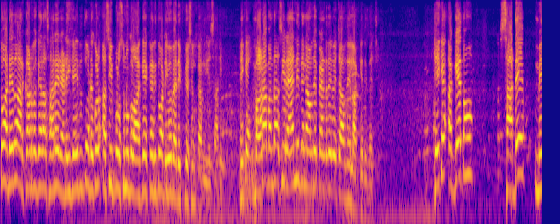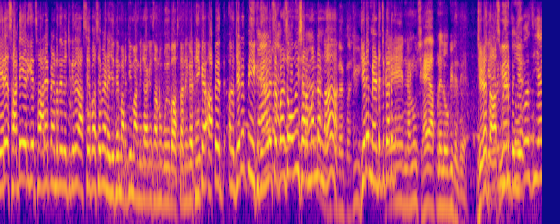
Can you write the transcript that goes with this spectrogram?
ਤੁਹਾਡੇ ਆਧਾਰ ਕਾਰਡ ਵਗੈਰਾ ਸਾਰੇ ਰੈਡੀ ਚਾਹੀਦੇ ਤੁਹਾਡੇ ਕੋਲ ਅਸੀਂ ਪੁਲਿਸ ਨੂੰ ਬੁਲਾ ਕੇ ਇੱਕ ਵਾਰੀ ਤੁਹਾਡੀ ਉਹ ਵੈਰੀਫਿਕੇਸ਼ਨ ਕਰਨੀ ਹੈ ਸਾਰੀ। ਠੀਕ ਹੈ? ਮਾੜਾ ਬੰਦਾ ਅਸੀਂ ਰਹਿਣ ਨਹੀਂ ਦੇਣਾ ਆਪਦੇ ਪਿੰਡ ਦੇ ਵਿੱਚ, ਆਪਦੇ ਇਲਾਕੇ ਦੇ ਵਿੱਚ। ਠੀਕ ਹੈ? ਅੱਗੇ ਤੋਂ ਸਾਡੇ ਮੇਰੇ ਸਾਡੇ ਏਰੀਏ ਸਾਰੇ ਪਿੰਡ ਦੇ ਵਿੱਚ ਕਿਤੇ ਆਸੇ-ਪਾਸੇ ਭੈਣੇ ਜਿੱਥੇ ਮਰਜ਼ੀ ਮੰਗ ਜਾ ਕੇ ਸਾਨੂੰ ਕੋਈ ਵਾਸਤਾ ਨਹੀਂਗਾ ਠੀਕ ਹੈ? ਆਪੇ ਅ, ਜਿਹੜੇ ਭੀਖ ਦੇਣ ਵਾਲੇ ਸਰਪੰਚ ਉਹ ਵੀ ਸ਼ਰਮ ਮੰਨਣ ਨਾ। ਜਿਹੜੇ ਮਿੰਟ 'ਚ ਕੱਢ ਇਹ ਇਹਨਾਂ ਨੂੰ ਸ਼ਾਇ ਆਪਣੇ ਲੋਕ ਹੀ ਦਿੰਦੇ ਆ। ਜਿਹੜੇ 10-20 ਰੁਪਏ ਅਸੀਂ ਆ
